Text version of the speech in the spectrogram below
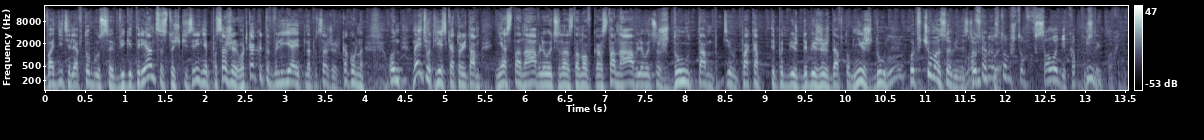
водителя автобуса вегетарианца с точки зрения пассажира? Вот как это влияет на пассажира? Как он, он, знаете, вот есть, которые там не останавливаются на остановках, останавливаются, ждут там, пока ты подбежишь, добежишь до автобуса, не ждут. вот в чем особенность? Ну, Особенность в том, что в салоне капустой пахнет.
